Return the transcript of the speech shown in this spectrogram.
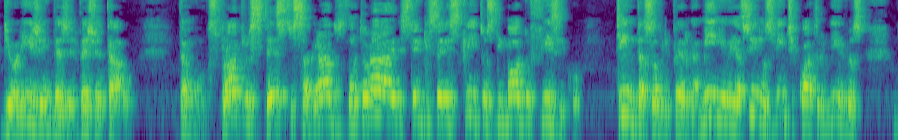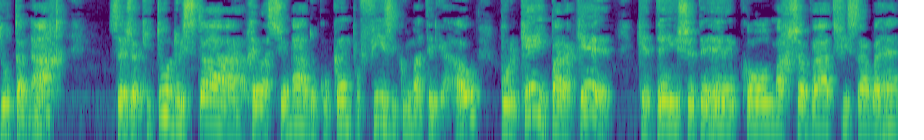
de origem vegetal. Então, os próprios textos sagrados da Torá, eles têm que ser escritos de modo físico tinta sobre pergaminho, e assim os 24 livros do Tanakh, seja que tudo está relacionado com o campo físico e material, por quê e para quê? כדי שתהא כל מחשבה תפיסה בהן,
